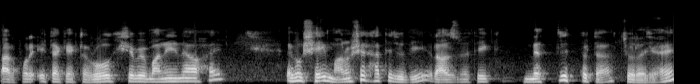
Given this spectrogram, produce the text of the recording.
তারপরে এটাকে একটা রোগ হিসেবে মানিয়ে নেওয়া হয় এবং সেই মানুষের হাতে যদি রাজনৈতিক নেতৃত্বটা চলে যায়,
